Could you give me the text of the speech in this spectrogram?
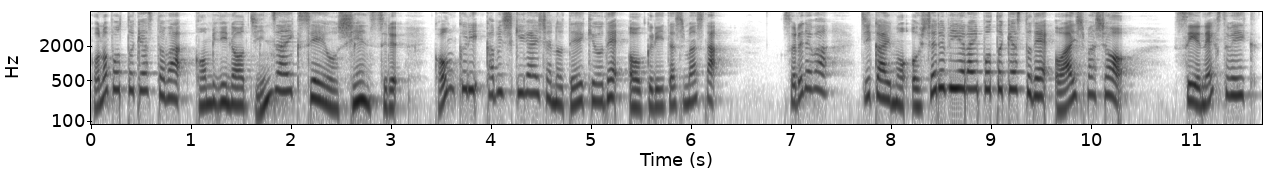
このポッドキャストはコンビニの人材育成を支援するコンクリ株式会社の提供でお送りいたしました。それでは次回もオフィシャル BNI ポッドキャストでお会いしましょう。See you next week!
